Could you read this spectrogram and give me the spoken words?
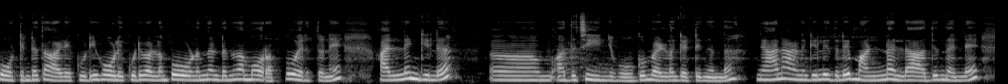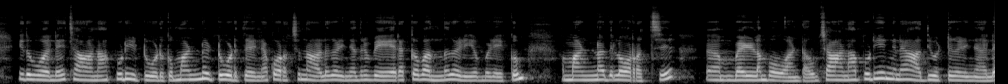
പോട്ടിന്റെ താഴെ കൂടി ഹോളിൽ കൂടി വെള്ളം പോകണമെന്നുണ്ടെന്ന് നമ്മൾ ഉറപ്പ് വരുത്തണേ. അല്ലെങ്കിൽ അത് ചീഞ്ഞു പോകും വെള്ളം കെട്ടി നിന്ന്. ഞാനാണെങ്കിൽ ഇതിൽ മണ്ണല്ല ആദ്യം തന്നെ ഇതുപോലെ ചാണാപ്പൊടി ഇട്ട് കൊടുക്കും. മണ്ണ് ഇട്ട് കൊടുത്തു കഴിഞ്ഞാൽ കുറച്ച് നാൾ കഴിഞ്ഞ് അതിന് വേരൊക്കെ വന്ന് കഴിയുമ്പോഴേക്കും മണ്ണ് അതിൽ ഉറച്ച് വെള്ളം പോകാണ്ടാവും ചാണാപ്പൊടി ഇങ്ങനെ ആദ്യം ഇട്ട് കഴിഞ്ഞാൽ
